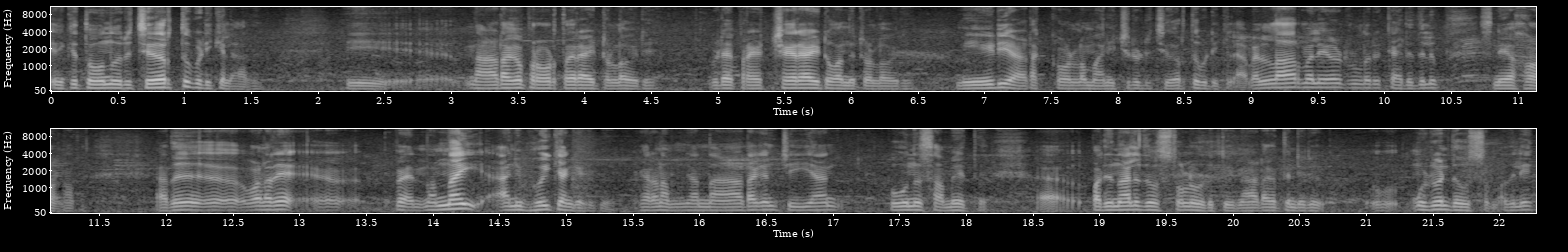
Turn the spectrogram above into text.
എനിക്ക് തോന്നുന്നു ഒരു ചേർത്ത് പിടിക്കലാണ്. ഈ നാടക പ്രവർത്തകരായിട്ടുള്ളവർ ഇവിടെ പ്രേക്ഷകരായിട്ട് വന്നിട്ടുള്ളവർ മീഡിയ അടക്കമുള്ള മനുഷ്യരോട് ചേർത്ത് പിടിക്കില്ല വെള്ളാർമലയോടുള്ളൊരു കരുതലും സ്നേഹമാണത് അത്. വളരെ നന്നായി അനുഭവിക്കാൻ കഴിഞ്ഞു. കാരണം ഞാൻ നാടകം ചെയ്യാൻ പോകുന്ന സമയത്ത് പതിനാല് ദിവസത്തോളം എടുത്തു ഈ നാടകത്തിന്റെ ഒരു മുഴുവൻ ദിവസം. അതിൽ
